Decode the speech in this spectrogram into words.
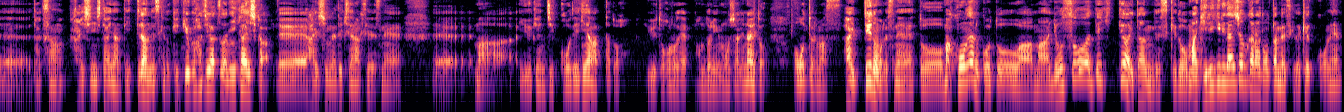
えーたくさん配信したいなんて言ってたんですけど、結局8月は2回しか、えー配信ができてなくてですね、えーまあ、有権実行できなかったというところで、本当に申し訳ないと思っております。はい。っていうのもですね、えっと、まあ、こうなることは、まあ、予想はできてはいたんですけど、まあ、ギリギリ大丈夫かなと思ったんですけど、結構ね、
